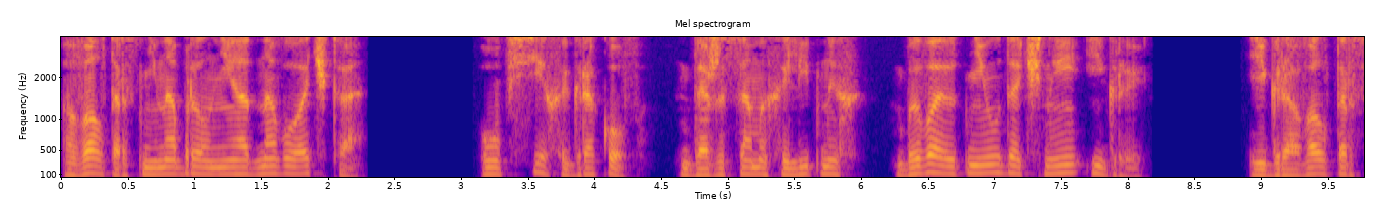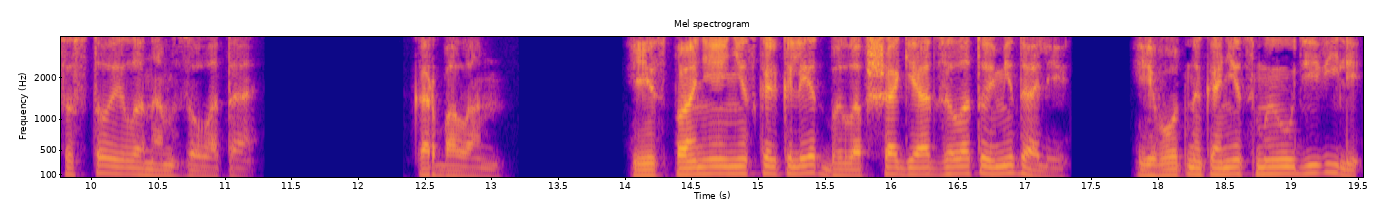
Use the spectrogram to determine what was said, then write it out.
Валтерс не набрал ни одного очка. У всех игроков, даже самых элитных, бывают неудачные игры. Игра Валтерса стоила нам золота. Карбалан. Испания несколько лет была в шаге от золотой медали. И вот, наконец, мы удивили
